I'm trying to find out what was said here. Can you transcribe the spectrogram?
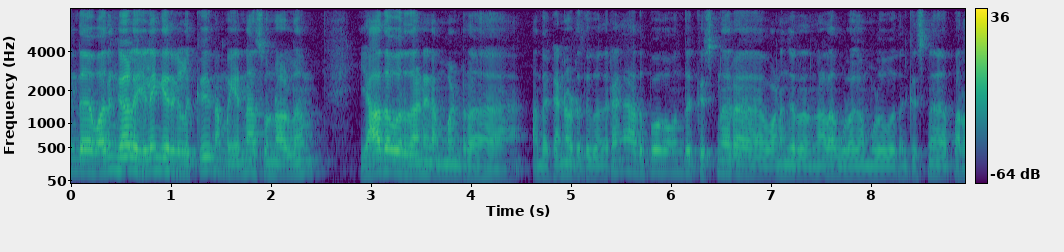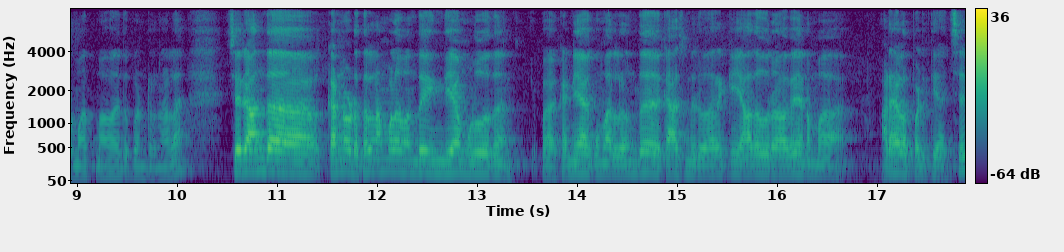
இந்த வருங்கால இளைஞர்களுக்கு நம்ம என்ன சொன்னாலும் யாதவர் தானே நம்மன்ற அந்த கண்ணோட்டத்துக்கு வந்துட்டாங்க. அது போக வந்து கிருஷ்ணரை வணங்குறதுனால உலகம் முழுவதும் கிருஷ்ண பரமாத்மாவை இது பண்ணுறதுனால சரி அந்த கண்ணோட்டத்தில் நம்மளும் வந்து இந்தியா முழுவதும் இப்போ கன்னியாகுமரியிலேருந்து காஷ்மீர் வரைக்கும் யாதவராகவே நம்ம அடையாளப்படுத்தியாச்சு.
